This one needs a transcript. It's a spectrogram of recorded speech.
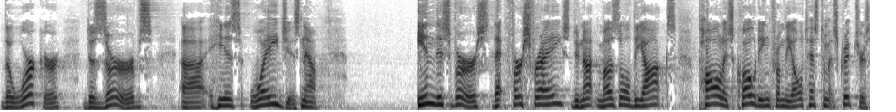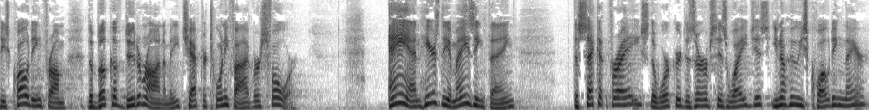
the worker deserves uh, his wages. Now, in this verse, that first phrase, do not muzzle the ox, Paul is quoting from the Old Testament scriptures. He's quoting from the book of Deuteronomy, chapter 25, verse 4. And here's the amazing thing the second phrase, the worker deserves his wages, you know who he's quoting there?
